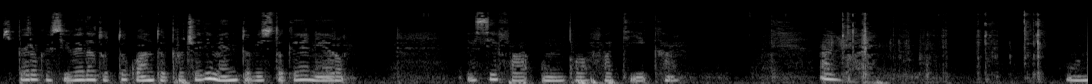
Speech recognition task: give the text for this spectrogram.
Spero che si veda tutto quanto il procedimento visto che è nero e si fa un po' fatica. Allora un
